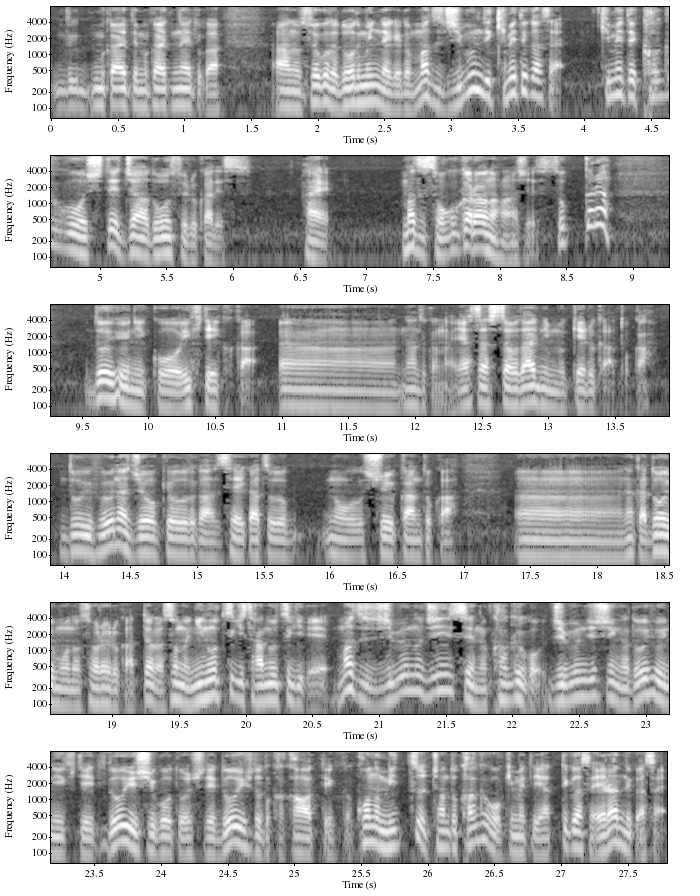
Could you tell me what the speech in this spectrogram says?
迎えて迎えてないとか、あの、そういうことはどうでもいいんだけど、まず自分で決めてください。決めて覚悟をして、じゃあどうするかです。はい。まずそこからの話です。そこから、どういうふうにこう生きていくか、うーん、なんとかな、優しさを誰に向けるかとか、どういうふうな状況とか生活の習慣とか、うーん、なんかどういうものを揃えるかっていうのはその2の次3の次で、まず自分の人生の覚悟、自分自身がどういうふうに生きていて、どういう仕事をして、どういう人と関わっていくか、この3つをちゃんと覚悟を決めてやってください。選んでください。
